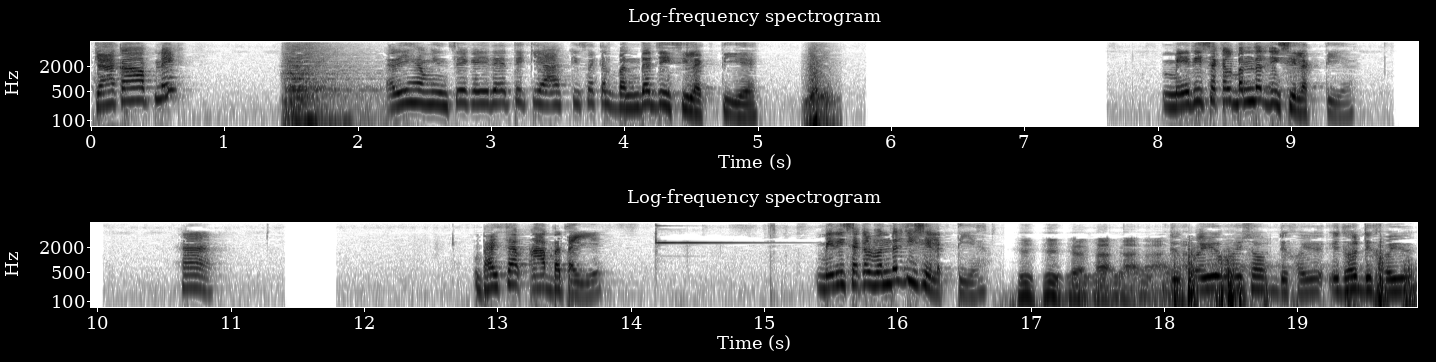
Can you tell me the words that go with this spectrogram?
क्या कहा आपने? अरे हम इनसे कह रहे थे कि आपकी शक्ल बंदर जैसी लगती है। मेरी शक्ल बंदर जैसी लगती है। हाँ। भाई साहब आप बताइए। मेरी शक्ल बंदर जी से लगती है। दिखाइए भाई साहब दिखाइए इधर दिखाइए।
